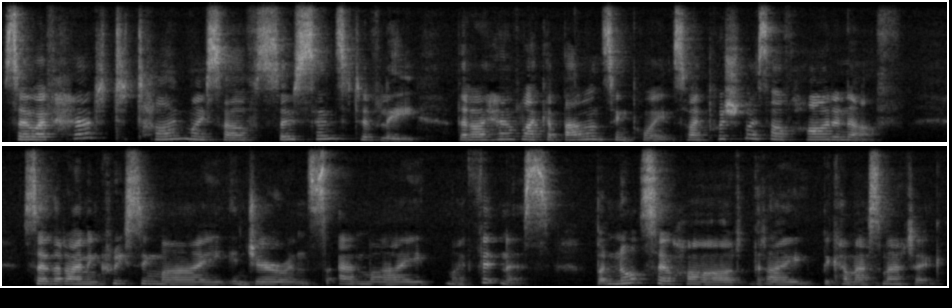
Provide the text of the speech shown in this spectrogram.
So I've had to time myself so sensitively that I have like a balancing point. So I push myself hard enough so that I'm increasing my endurance and my, my fitness, but not so hard that I become asthmatic.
